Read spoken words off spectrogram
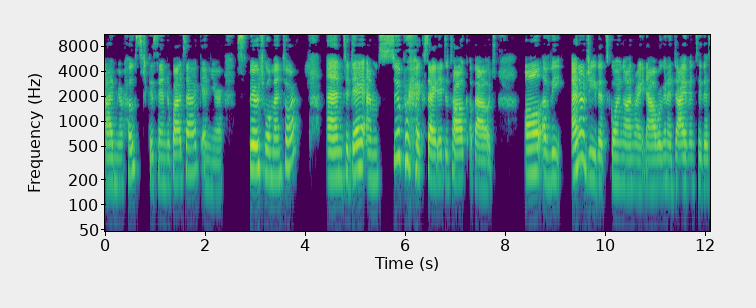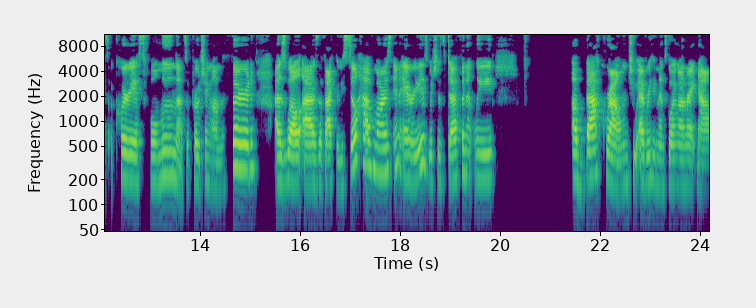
I'm your host, Cassandra Bodzak, and your spiritual mentor. And today I'm super excited to talk about all of the energy that's going on right now. We're going to dive into this Aquarius full moon that's approaching on the 3rd, as well as the fact that we still have Mars in Aries, which is definitely a background to everything that's going on right now.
